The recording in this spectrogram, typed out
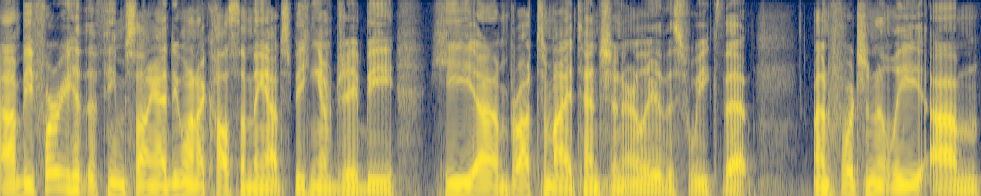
Uh, before we hit the theme song, I do want to call something out. Speaking of JB, he um, brought to my attention earlier this week that unfortunately, um,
